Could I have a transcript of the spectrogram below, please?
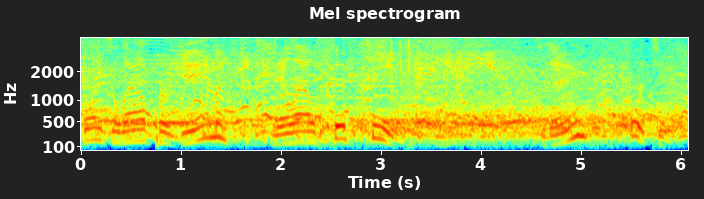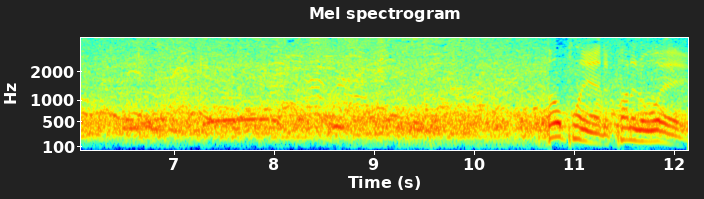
points allowed per game, they allow 15. Today, 14. Beauplan to punt it away.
